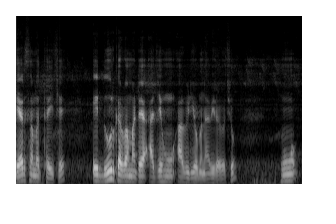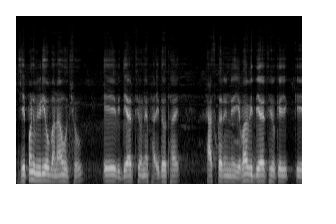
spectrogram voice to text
ગેરસમજ થઈ છે. એ દૂર કરવા માટે આજે હું આ વીડિયો બનાવી રહ્યો છું. હું જે પણ વીડિયો બનાવું છું એ વિદ્યાર્થીઓને ફાયદો થાય. ખાસ કરીને એવા વિદ્યાર્થીઓ કે કે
